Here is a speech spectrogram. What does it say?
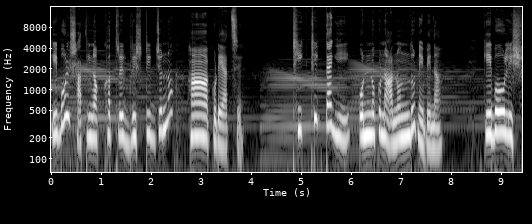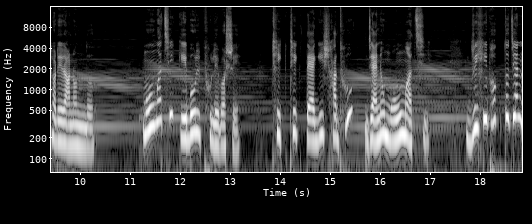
কেবল সাতী নক্ষত্রের বৃষ্টির জন্য হাঁ করে আছে। ঠিক ঠিক ত্যাগী অন্য কোনো আনন্দ নেবে না। কেবল ঈশ্বরের আনন্দ। মৌমাছি কেবল ফুলে বসে। ঠিক ঠিক ত্যাগী সাধু যেন মৌমাছি। গৃহীভক্ত যেন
